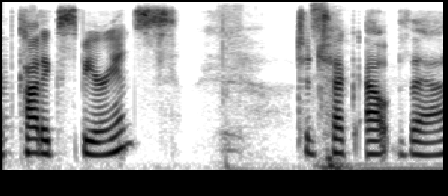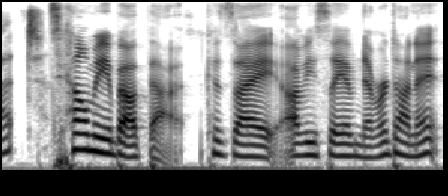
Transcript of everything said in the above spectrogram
Epcot Experience to check out that. Tell me about that because I obviously have never done it,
